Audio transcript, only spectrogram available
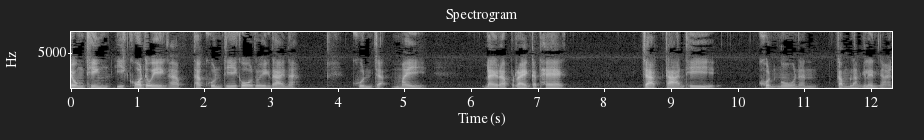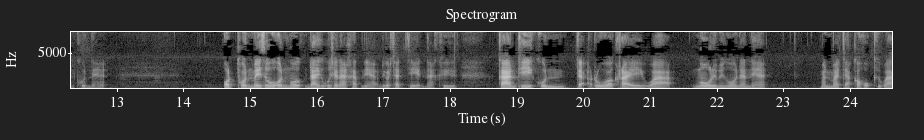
จงทิ้งอีโก้ตัวเองครับ ถ้าคุณทิ้งอีโก้ตัวเองได้นะ คุณจะไม่ได้รับแรงกระแทก จากการที่คนโง่นั้นกำลังจะเล่นงานคุณนะฮะ อดทนไม่สู้คนโง่ได้ก็ผู้ชนะครับนี่ครับนี่ก็ชัดเจนนะคือ การที่คุณจะรู้ว่าใครว่าโง่หรือไม่โง่นั้นเนี่ยมันมาจากข้อ6คือว่า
